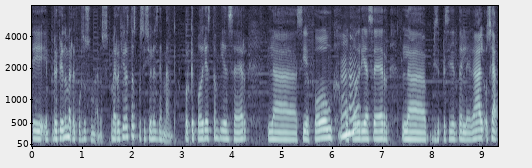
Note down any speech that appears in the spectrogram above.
Eh, refiriéndome a recursos humanos, me refiero a estas posiciones de mando, porque podrías también ser la CFO o podría ser la vicepresidenta legal, o sea,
